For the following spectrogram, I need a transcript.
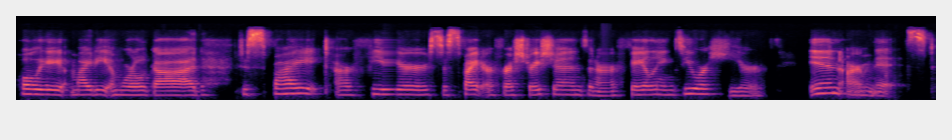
Holy, mighty, immortal God, despite our fears, despite our frustrations and our failings, you are here in our midst,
